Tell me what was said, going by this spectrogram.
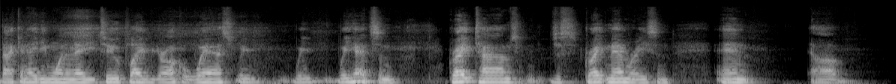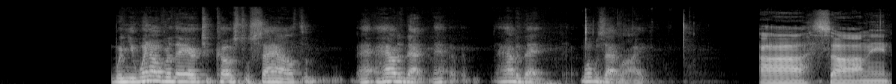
back in '81 and '82, played with your uncle Wes. We we we had some great times, just great memories, and and uh, when you went over there to Coastal South, how did that how did that what was that like? Uh, so I mean,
